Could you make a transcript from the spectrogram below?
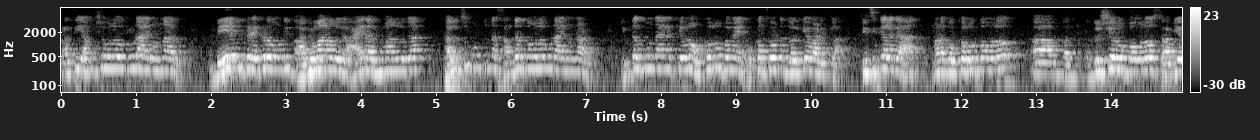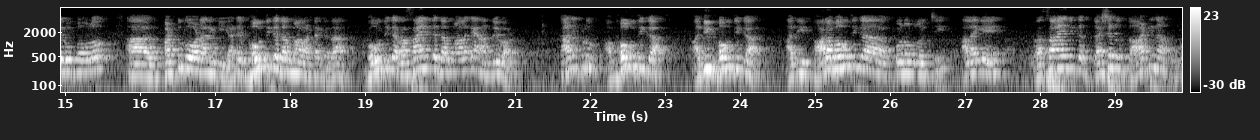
ప్రతి అంశంలో కూడా ఆయన ఉన్నారు. మేము ఇక్కడ ఎక్కడో ఉండి అభిమానులుగా ఆయన అభిమానులుగా తలుచుకుంటున్న సందర్భంలో కూడా ఆయన ఉన్నాడు. ఇంతకుముందు ఆయన కేవలం ఒక్క రూపమే ఒక్క చోట దొరికేవాడు ఇట్లా. ఫిజికల్గా మనకు ఒక్క రూపంలో దృశ్య రూపంలో శ్రవ్య రూపంలో పట్టుకోవడానికి అంటే భౌతిక ధర్మాలు అంటాం కదా. భౌతిక రసాయనిక ధర్మాలకు ఆయన అందేవాడు. కానీ ఇప్పుడు అభౌతిక అధిభౌతిక అది పారభౌతిక కోణంలోంచి అలాగే రసాయనిక దశను దాటిన ఒక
